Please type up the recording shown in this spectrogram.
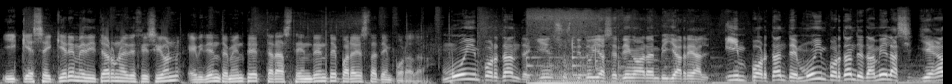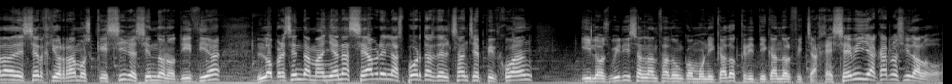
y que se quiere meditar una decisión evidentemente trascendente para esta temporada. Muy importante, ¿quién sustituye a Setién ahora en Villarreal? Importante, muy importante también la llegada de Sergio Ramos, que sigue siendo noticia. Lo presenta mañana, se abren las puertas del Sánchez Pizjuán y los Viris han lanzado un comunicado criticando el fichaje. Sevilla, Carlos Hidalgo.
